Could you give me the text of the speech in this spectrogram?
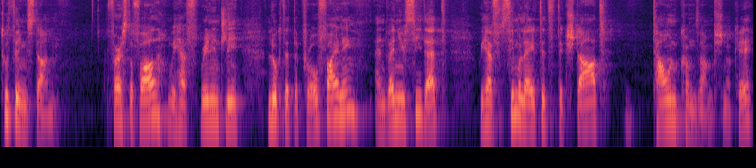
two things done. First of all, we have brilliantly looked at the profiling, and when you see that, we have simulated the Gstaad town consumption, okay?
